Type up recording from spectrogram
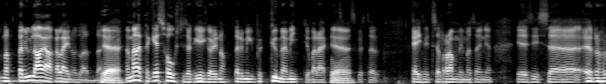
noh, ta oli üle aja ka läinud, vaata Jaa. ma ei mäleta, kes host'is, aga keegi oli noh, ta oli mingi kümme minti juba rääkinud Jaa. sellest, kus ta käis neid seal rammimas onju. Ja siis äh, noh,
